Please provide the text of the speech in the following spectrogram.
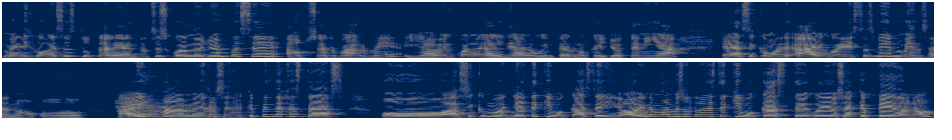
me dijo, esa es tu tarea. Entonces cuando yo empecé a observarme y a ver cuál era el diálogo interno que yo tenía, era así como de, ay, güey, estás bien mensa, ¿no? O, ay, no mames, o sea, qué pendeja estás. O así como, ya te equivocaste y yo, ay, no mames, otra vez te equivocaste, güey, o sea, qué pedo, ¿no?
